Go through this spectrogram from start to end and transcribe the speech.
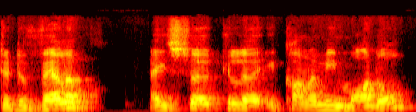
to develop a circular economy model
